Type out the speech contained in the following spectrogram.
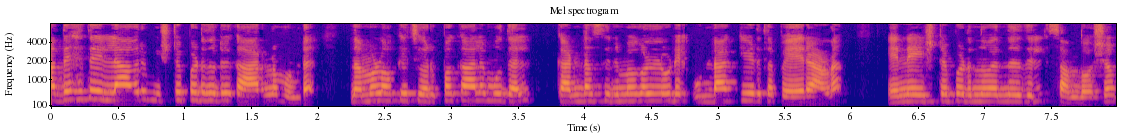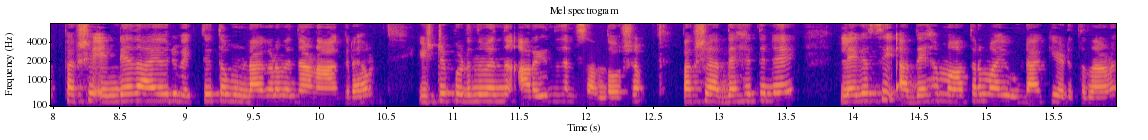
അദ്ദേഹത്തെ എല്ലാവരും ഇഷ്ടപ്പെടുന്ന ഒരു കാരണമുണ്ട്. നമ്മളൊക്കെ ചെറുപ്പകാലം മുതൽ കണ്ട സിനിമകളിലൂടെ ഉണ്ടാക്കിയെടുത്ത പേരാണ് എന്നെ ഇഷ്ടപ്പെടുന്നുവെന്നതിൽ സന്തോഷം. പക്ഷെ എന്റേതായ ഒരു വ്യക്തിത്വം ഉണ്ടാകണമെന്നാണ് ആഗ്രഹം. ഇഷ്ടപ്പെടുന്നുവെന്ന് അറിയുന്നതിൽ സന്തോഷം. പക്ഷെ അദ്ദേഹത്തിന്റെ ലെഗസി അദ്ദേഹം മാത്രമായി ഉണ്ടാക്കിയെടുത്തതാണ്.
